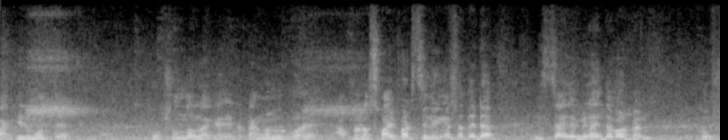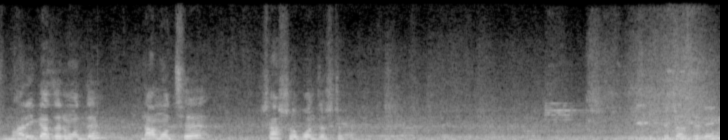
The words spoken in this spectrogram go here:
পাখির মধ্যে। খুব সুন্দর লাগে, এটা টাঙানোর পরে। আপনারা ছয় পার্ট সিলিং এর সাথে এটা চাইলে মিলাইতে পারবেন। খুব ভারী কাজের মধ্যে। দাম হচ্ছে সাতশো পঞ্চাশ টাকা। ফিতা সিলিং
